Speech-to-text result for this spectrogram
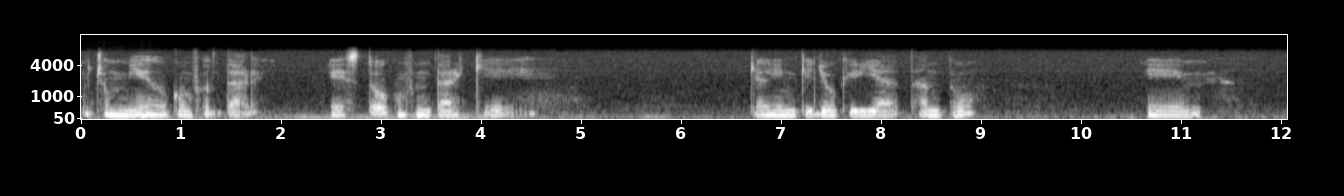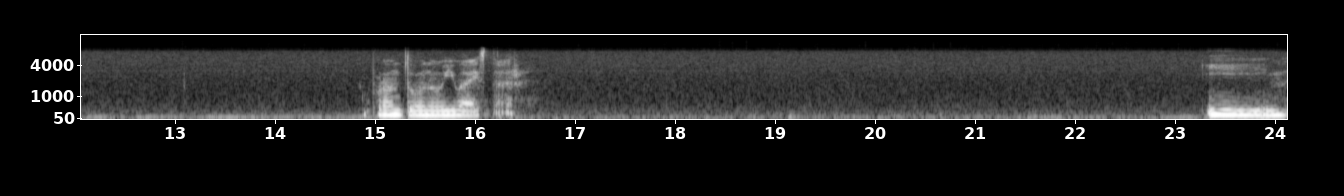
mucho miedo confrontar esto, confrontar que, que alguien que yo quería tanto eh, pronto no iba a estar. Y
